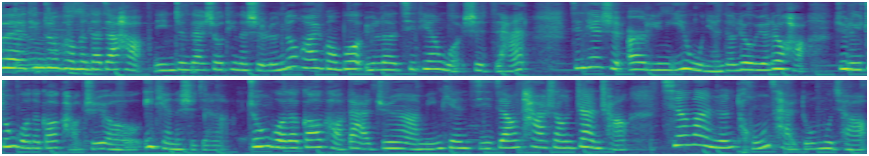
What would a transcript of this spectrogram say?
位听众朋友们，大家好，您正在收听的是伦敦华语广播娱乐七天，我是子涵。今天是二零一五年的六月六号，距离中国的高考只有一天的时间了。中国的高考大军啊，明天即将踏上战场，千万人同踩独木桥。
